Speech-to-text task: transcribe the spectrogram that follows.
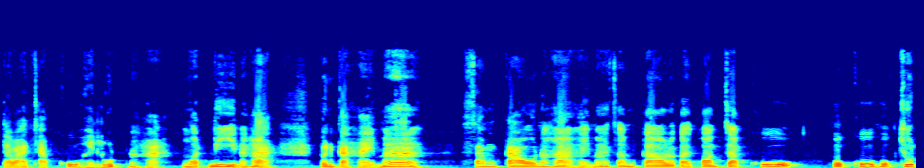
แต่ว่าจับคู่ให้หลุดนะคะงวดนี้นะคะเป็นกะหายมาซ้ำเกานะคะหายมาจำเกาแล้วก็พร้อมจับคู่หกคู่หกชุด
